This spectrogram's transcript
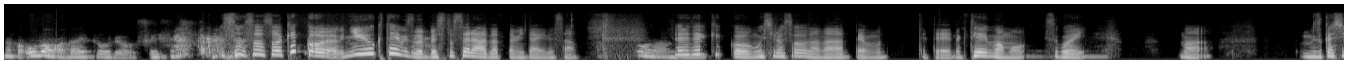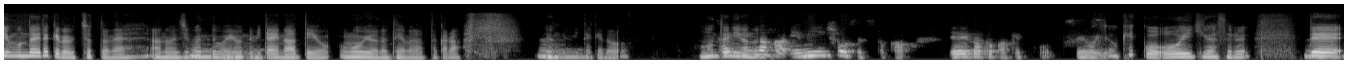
なんかオバマ大統領推薦って感じ。そうそうそう。結構ニューヨーク・タイムズのベストセラーだったみたいでさ。そうなんだ。それで結構面白そうだなって思ってて。なんかテーマもすごい、まあ難しい問題だけどちょっとねあの自分でも読んでみたいなっていう思うようなテーマだったからうん、読んでみたけど、本当最にあの近なんか移民小説とか映画とか結構強いよ。結構多い気がする。で、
